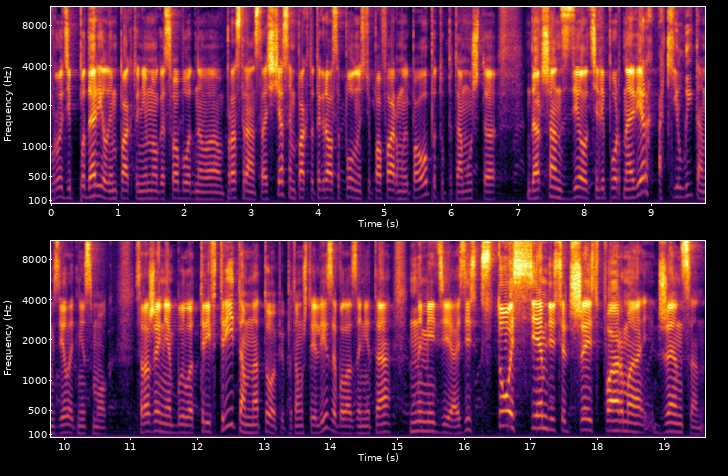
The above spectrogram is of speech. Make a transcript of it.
вроде подарил импакту немного свободного пространства. А сейчас импакт отыгрался полностью по фарму и по опыту, потому что Даршан сделал телепорт наверх, а киллы там сделать не смог. Сражение было 3 в 3 там на топе, потому что Элиза была занята на меде. А здесь 176 фарма Дженсен.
